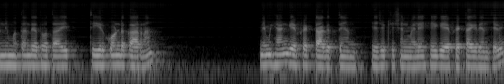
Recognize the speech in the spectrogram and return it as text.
ನಿಮ್ಮ ತಂದೆ ಅಥವಾ ತಾಯಿ ತೀರ್ಕೊಂಡ ಕಾರಣ ನಿಮ್ಗೆ ಹೆಂಗೆ ಎಫೆಕ್ಟ್ ಆಗುತ್ತೆ ಅಂತ ಎಜುಕೇಷನ್ ಮೇಲೆ ಹೇಗೆ ಎಫೆಕ್ಟ್ ಆಗಿದೆ ಅಂತೇಳಿ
